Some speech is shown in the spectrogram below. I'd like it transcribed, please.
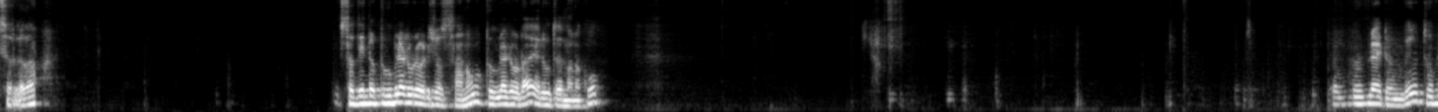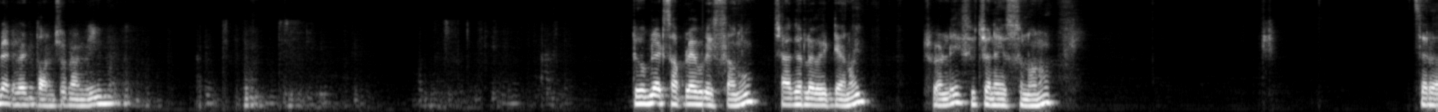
సరే కదా? సో దీంట్లో ట్యూబ్లైట్ కూడా పెట్టి చూస్తాను. ట్యూబ్లైట్ కూడా వెలుగుతుంది మనకు. ట్యూబ్లైట్ ఉంది. ట్యూబ్లైట్ పెడతాను చూడండి. ట్యూబ్లైట్ సప్లై కూడా ఇస్తాను. చార్జర్లో పెట్టాను. చూడండి స్విచ్ అనే ఇస్తున్నాను సరే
